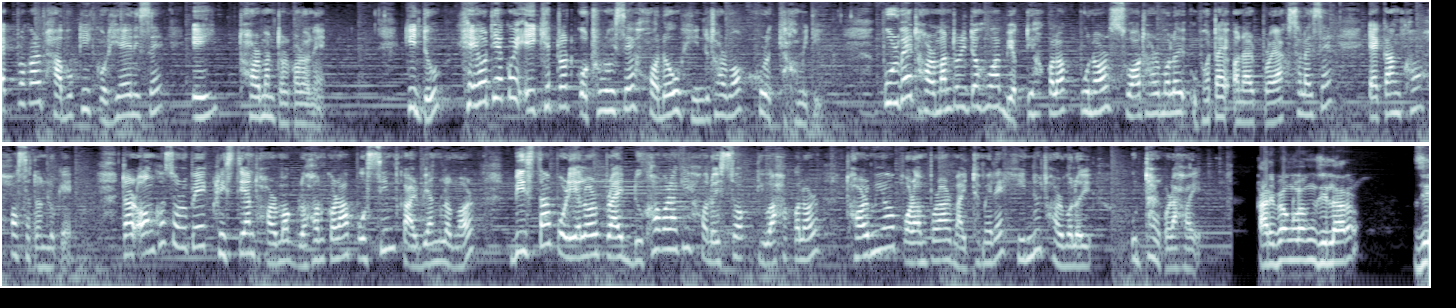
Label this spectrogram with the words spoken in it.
এক প্ৰকাৰ ভাবুকি কঢ়িয়াই আনিছে এই ধৰ্মান্তৰকৰণে। কিন্তু শেহতীয়াকৈ এই ক্ষেত্ৰত কঠোৰ হৈছে সদৌ হিন্দু ধৰ্ম সুৰক্ষা সমিতি। পূৰ্বে ধৰ্মান্তৰিত হোৱা ব্যক্তিসকলক পুনৰ স্বধৰ্মলৈ উভতাই অনাৰ প্ৰয়াস চলাইছে একাংশ সচেতন লোকে। তাৰ অংশস্বৰূপে খ্ৰীষ্টিয়ান ধৰ্ম গ্ৰহণ কৰা পশ্চিম কাৰ্বি আংলঙৰ বিছটা পৰিয়ালৰ প্ৰায় দুশগৰাকী সদস্যক তিৱাসকলৰ ধৰ্মীয় পৰম্পৰাৰ মাধ্যমেৰে হিন্দু ধৰ্মলৈ উদ্ধাৰ কৰা হয়। কাৰ্বি আংলং জিলাৰ যি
